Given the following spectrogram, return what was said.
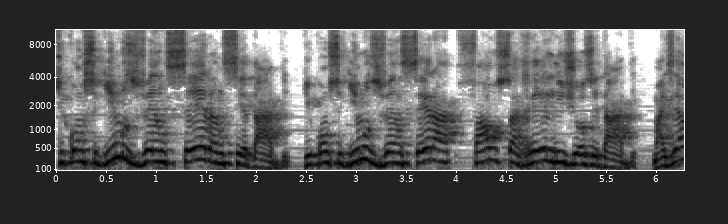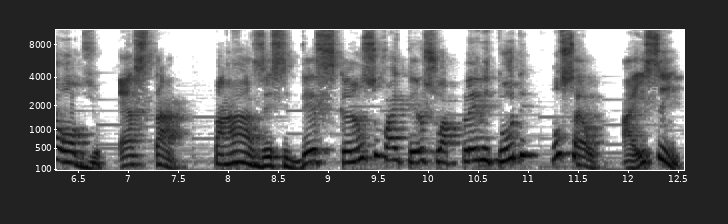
que conseguimos vencer a ansiedade, que conseguimos vencer a falsa religiosidade. Mas é óbvio, esta paz, esse descanso vai ter sua plenitude no céu. Aí sim,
